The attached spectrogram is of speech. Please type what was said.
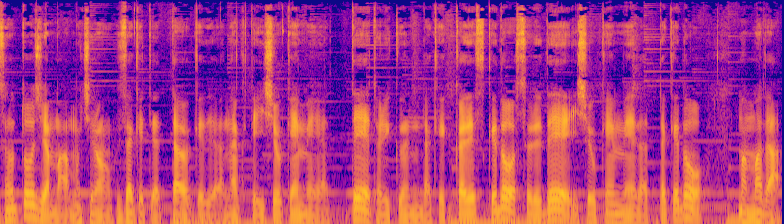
その当時はまあもちろんふざけてやったわけではなくて一生懸命やって取り組んだ結果ですけどそれで一生懸命だったけど、まあ、まだ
